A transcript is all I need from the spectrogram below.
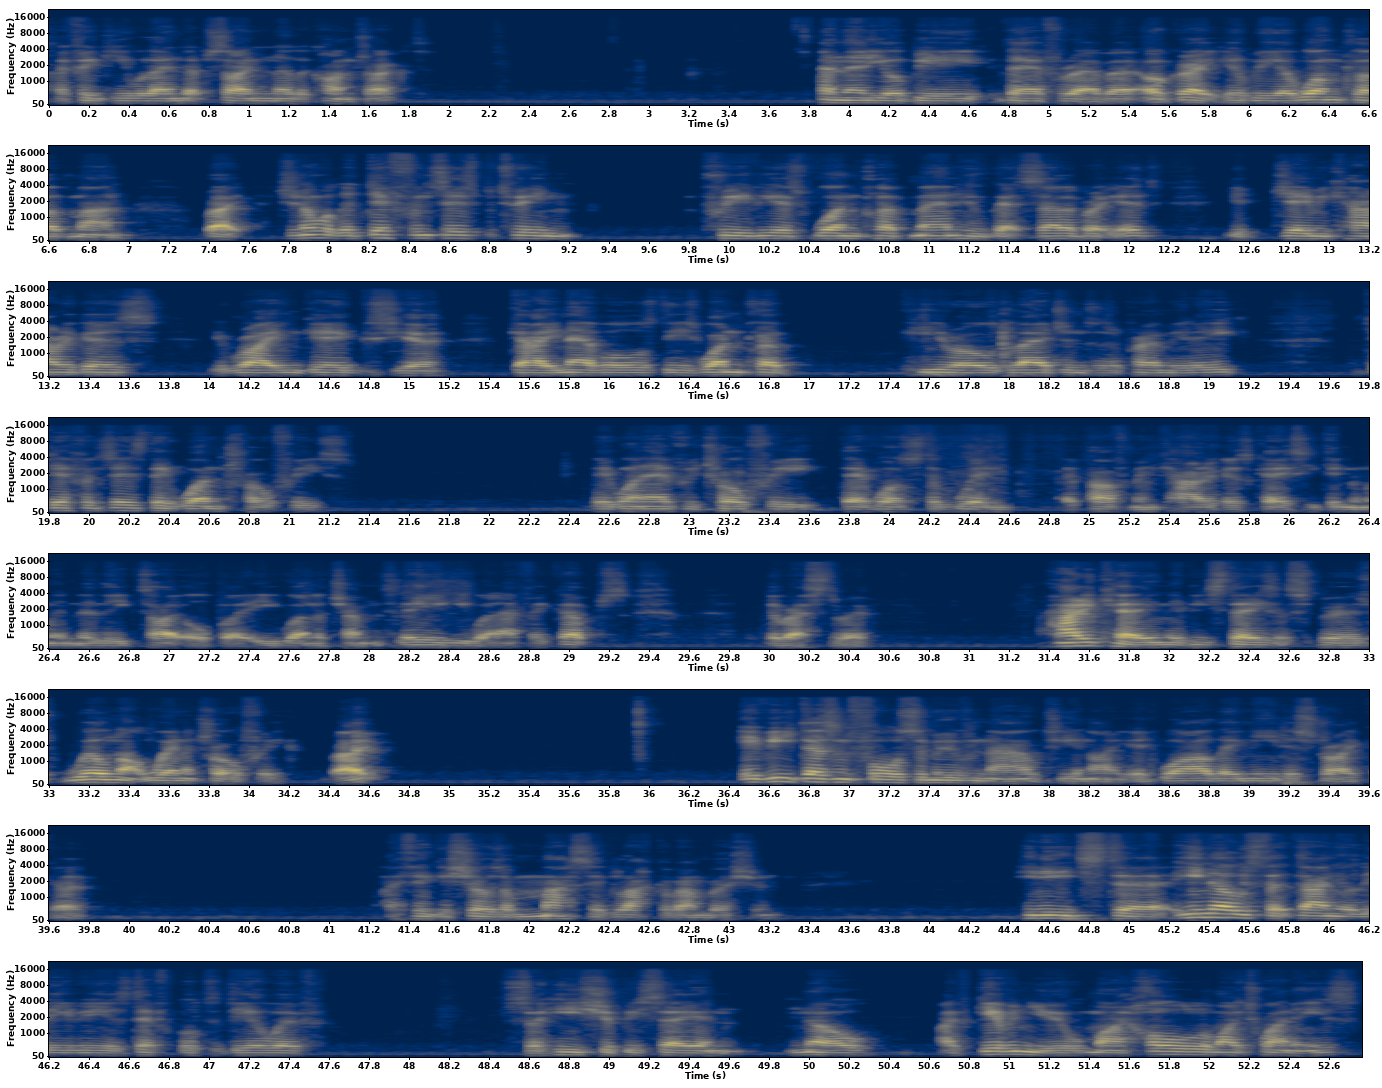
I think he will end up signing another contract and then he'll be there forever. Oh, great. He'll be a one club man. Right. Do you know what the difference is between previous one club men who get celebrated? Your Jamie Carragher's, your Ryan Giggs, your Gary Neville's, these one club heroes, legends of the Premier League. The difference is they won trophies. They won every trophy there was to win, apart from in Carragher's case, he didn't win the league title, but he won the Champions League, he won FA Cups, the rest of it. Harry Kane, if he stays at Spurs, will not win a trophy, right? If he doesn't force a move now to United while they need a striker, I think it shows a massive lack of ambition. He needs to, he knows that Daniel Levy is difficult to deal with. So he should be saying, No, I've given you my whole of my 20s.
